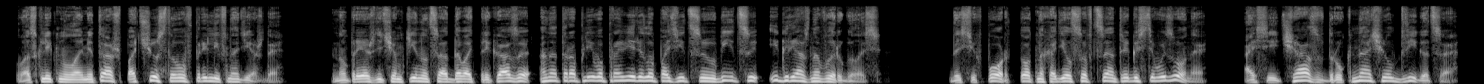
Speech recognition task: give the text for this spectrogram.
— воскликнула Амитаж, почувствовав прилив надежды. Но прежде чем кинуться отдавать приказы, она торопливо проверила позицию убийцы и грязно выругалась. До сих пор тот находился в центре гостевой зоны, а сейчас вдруг начал двигаться.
